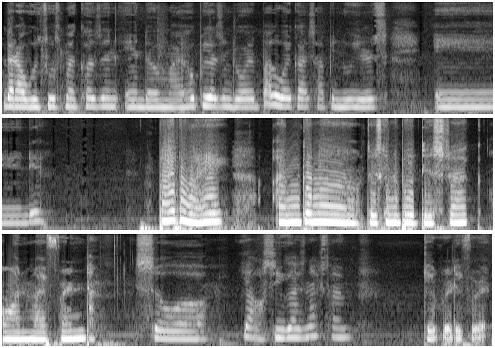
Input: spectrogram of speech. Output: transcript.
That I was with my cousin, and um, I hope you guys enjoyed. By the way, guys, Happy New Year's, and yeah. By the way, I'm gonna there's gonna be a diss track on my friend. So uh, yeah, I'll see you guys next time. Get ready for it.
